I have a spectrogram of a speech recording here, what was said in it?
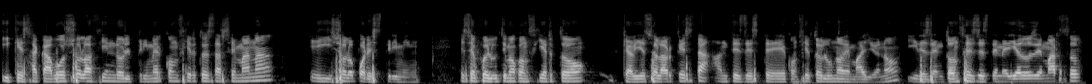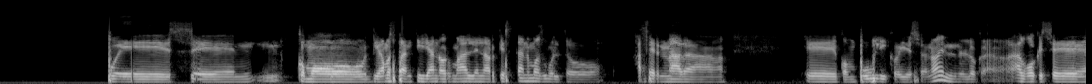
y que se acabó solo haciendo el primer concierto de esta semana y solo por streaming. Ese fue el último concierto que había hecho la orquesta antes de este concierto del 1 de mayo, ¿no? Y desde entonces, desde mediados de marzo, pues como, digamos, plantilla normal en la orquesta no hemos vuelto a hacer nada eh, con público y eso, ¿no? En algo que se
